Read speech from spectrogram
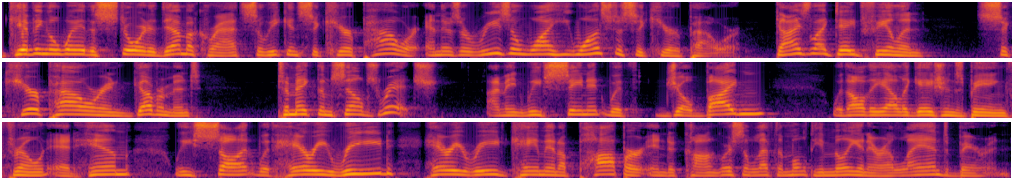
giving away the store to Democrats so he can secure power. And there's a reason why he wants to secure power. Guys like Dade Phelan secure power in government to make themselves rich. I mean, we've seen it with Joe Biden, with all the allegations being thrown at him. We saw it with Harry Reid. Harry Reid came in a pauper into Congress and left a multimillionaire, a land baron.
